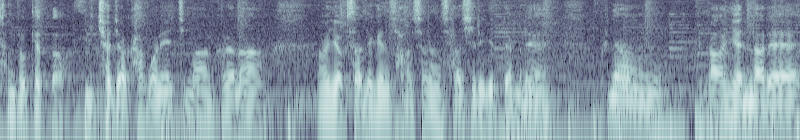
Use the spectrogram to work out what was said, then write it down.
참 좋겠다. 잊혀져 가곤 했지만 그러나 어, 역사적인 사실은 사실이기 때문에 그냥 아, 옛날에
